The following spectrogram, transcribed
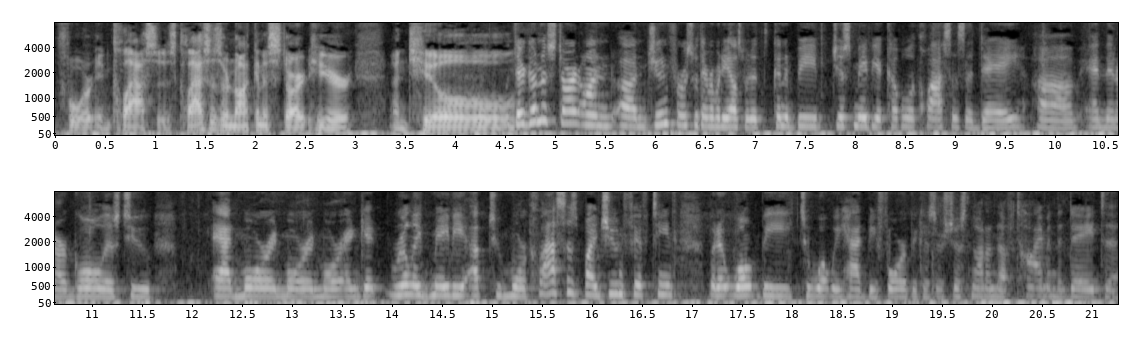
for in classes. Classes are not going to start here until They're going to start on, on June 1st with everybody else, but it's going to be just maybe a couple of classes a day. Um, and then our goal is to add more and more and more and get really maybe up to more classes by June 15th, but it won't be to what we had before because there's just not enough time in the day to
